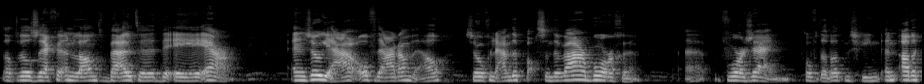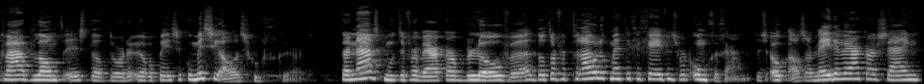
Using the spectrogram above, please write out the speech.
Dat wil zeggen een land buiten de EER. En zo ja, of daar dan wel zogenaamde passende waarborgen uh, voor zijn. Of dat het misschien een adequaat land is dat door de Europese Commissie al is goedgekeurd. Daarnaast moet de verwerker beloven dat er vertrouwelijk met de gegevens wordt omgegaan. Dus ook als er medewerkers zijn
